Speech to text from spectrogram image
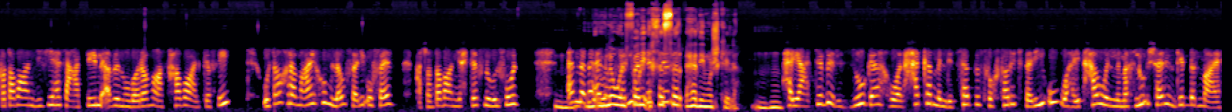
فطبعا دي فيها ساعتين قبل المباراة مع أصحابه على الكافيه وسهرة معاهم لو فريقه فاز عشان طبعا يحتفلوا بالفوز. أما بقى ولو الفريق خسر هذه مشكلة. هيعتبر الزوجة هو الحكم اللي تسبب في خسارة فريقه وهيتحول لمخلوق شرس جدا معاها.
